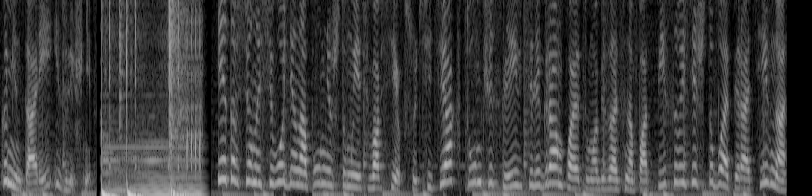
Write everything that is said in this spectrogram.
Комментарии излишни. И это все на сегодня. Напомню, что мы есть во всех соцсетях, в том числе и в Телеграм, поэтому обязательно подписывайтесь, чтобы оперативно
